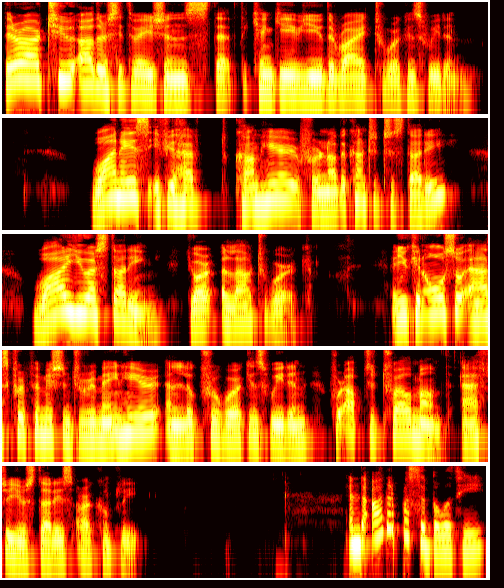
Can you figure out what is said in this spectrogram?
There are two other situations that can give you the right to work in Sweden. One is if you have come here for another country to study. While you are studying, you are allowed to work. And you can also ask for permission to remain here and look for work in Sweden for up to 12 months after your studies are complete. And the other possibility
